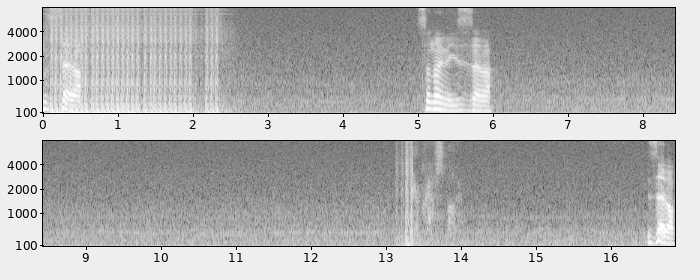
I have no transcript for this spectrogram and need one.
No Z zera. Co najmniej z zera. Zero.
